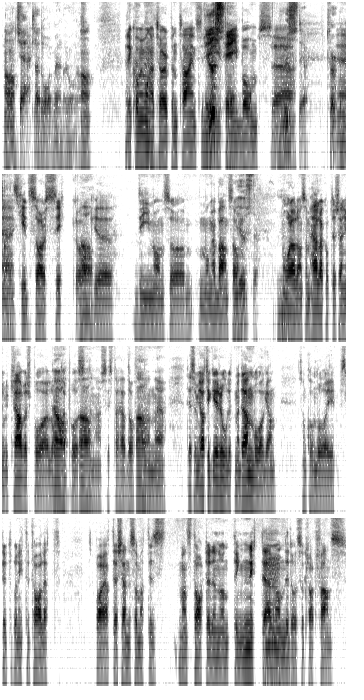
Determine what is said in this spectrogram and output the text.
Det var Ja. ett jäkla drag varenda gång. Alltså. Ja. Det kom ju många Turpentines. A-bombs, eh, eh. Kids Are Sick och eh, Demons och många band som Just det. Mm. Några av dem som Helicopter sen gjorde covers på låtar Ja, på ja. den här sista Head-Off. Ja. Men eh, det som jag tycker är roligt med den vågen som kom då i slutet på 90-talet var att det kändes som att det, man startade någonting nytt. Mm. Även om det då såklart fanns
